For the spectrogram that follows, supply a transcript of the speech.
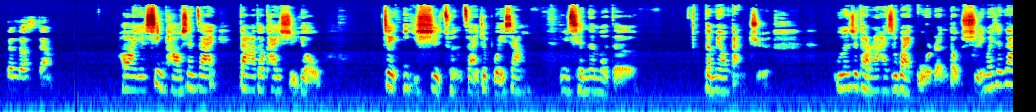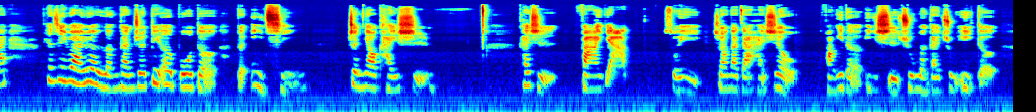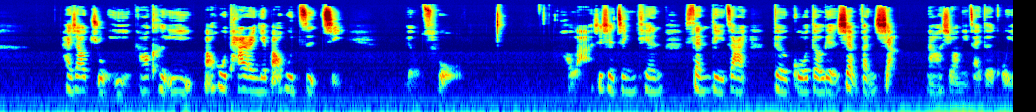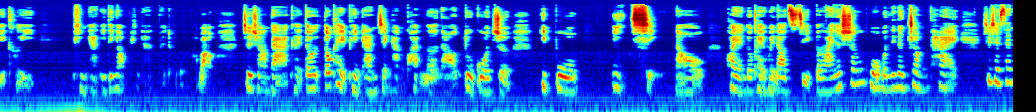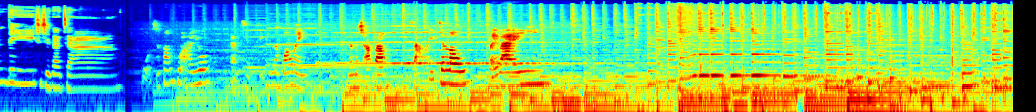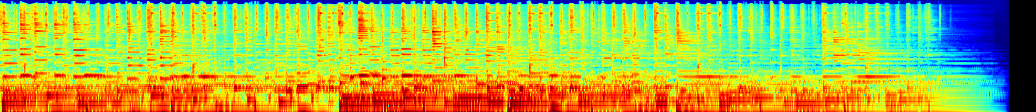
真的是这样。好啊，也幸好现在大家都开始有这意识存在，就不会像以前那么的的没有感觉。无论是台湾人还是外国人，都是因为现在天气越来越冷，感觉第二波的的疫情正要开始开始发芽，所以希望大家还是有防疫的意识，出门该注意的还是要注意，然后可以保护他人，也保护自己，没有错。好啦，谢谢今天 Sandy 在德国的连线分享，然后希望你在德国也可以平安，一定要平安，拜托，好不好？就希望大家可以都都可以平安、健康、快乐，然后度过这一波疫情，然后快点都可以回到自己本来的生活稳定的状态。谢谢三 D，谢谢大家。我是方主阿 U，感谢今天的光临，那么茶房下回见喽，拜拜。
